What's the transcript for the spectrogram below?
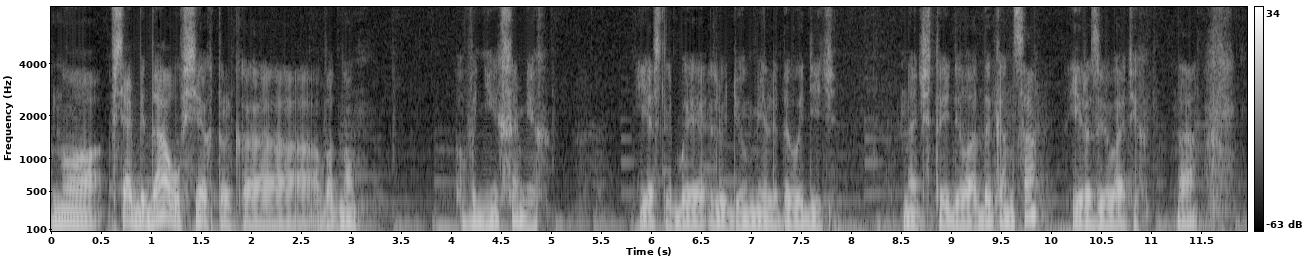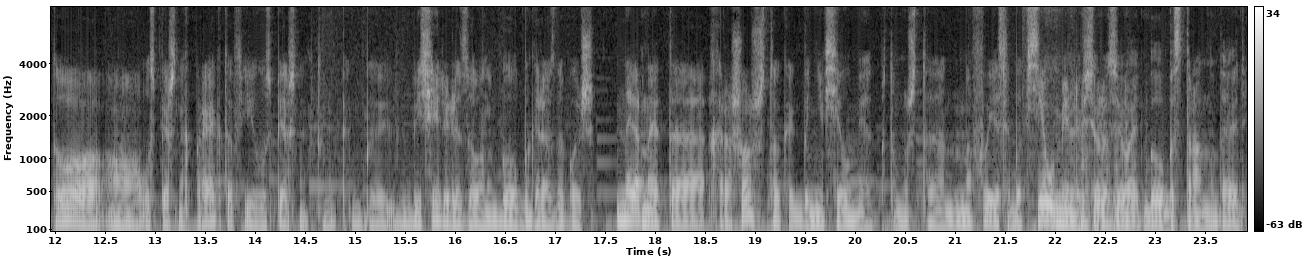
Но вся беда у всех только в одном – в них самих. Если бы люди умели доводить начатые дела до конца и развивать их, да, то э, успешных проектов и успешных там, как бы, вещей реализованных было бы гораздо больше. Наверное, это хорошо, что как бы не все умеют, потому что фо- если бы все умели все развивать, было бы странно, да, ведь?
